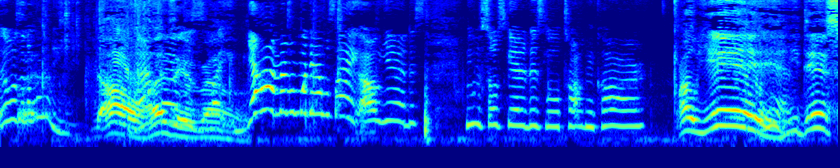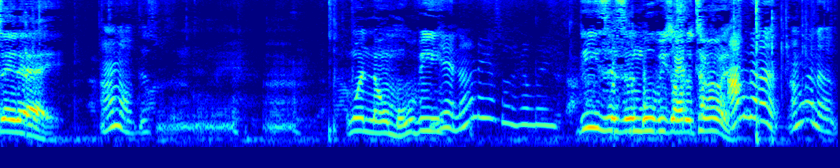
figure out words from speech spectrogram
it was in a movie." oh, That was it, bro? Like, yeah, I remember was like, "Oh yeah, this." We were so scared of this little talking car. oh yeah, Yeah. he did say that. I don't know if this was in the movie. Uh, wasn't no movie. Yeah, none of these was really. These is in movies all the time. I'm gonna, I'm gonna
